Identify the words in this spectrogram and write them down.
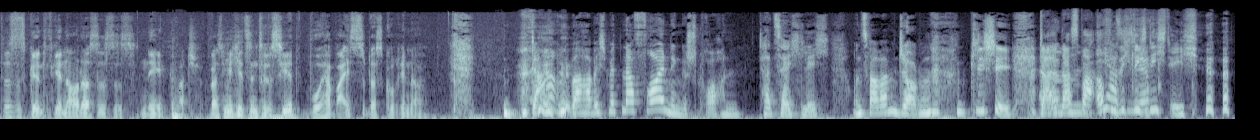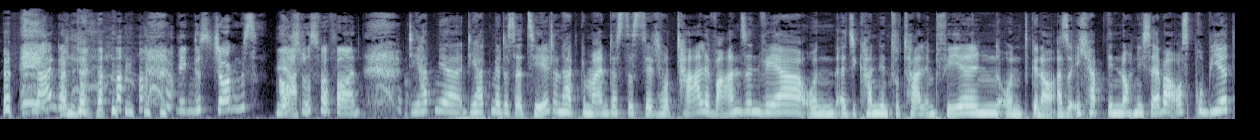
Das ist gen- genau das ist es. Nee, Quatsch. Was mich jetzt interessiert, woher weißt du das, Corinna? Darüber habe ich mit einer Freundin gesprochen, tatsächlich. Und zwar beim Joggen. Klischee. Da, Ähm, das war die hat offensichtlich mir- nicht ich. Nein, das, wegen des Joggens, Ja. Ausschlussverfahren. Die hat mir, die hat mir das erzählt und hat gemeint, dass das der totale Wahnsinn wäre und äh, sie kann den total empfehlen und genau. Also ich habe den noch nicht selber ausprobiert,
